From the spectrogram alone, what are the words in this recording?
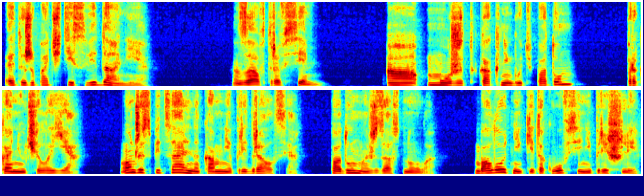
Это же почти свидание. Завтра в семь. А может, как-нибудь потом? Проконючила я. Он же специально ко мне придрался. Подумаешь, заснула. Болотники так вовсе не пришли.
